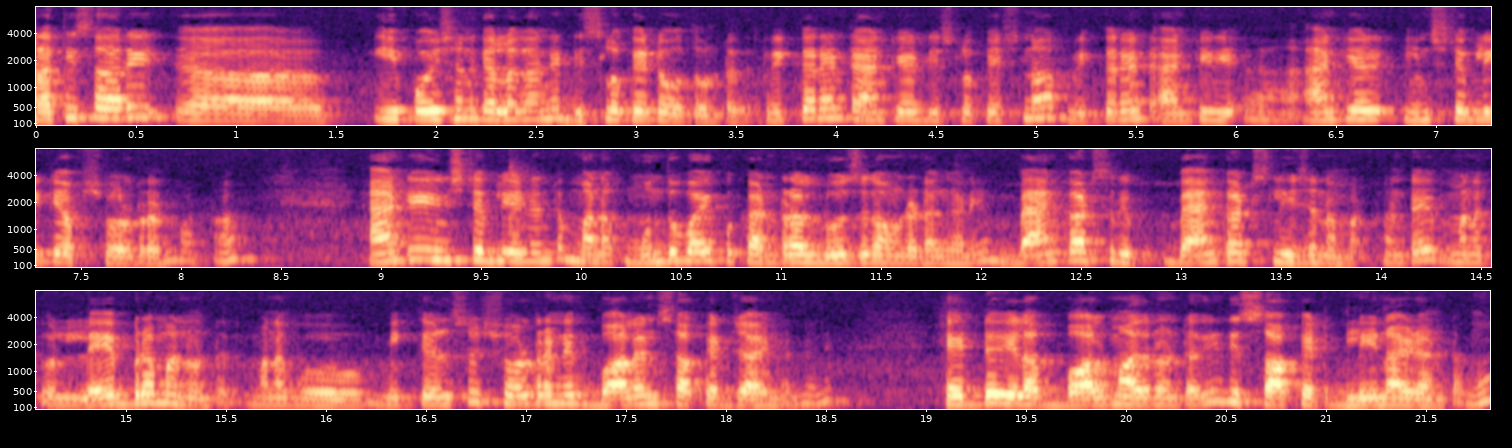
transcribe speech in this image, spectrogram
ప్రతిసారి ఈ పొజిషన్కి వెళ్ళగానే డిస్లొకేట్ అవుతూ ఉంటుంది. Recurrent anterior dislocation or recurrent anti anterior instability of shoulder అనమాట యాంటీ ఇన్స్టెబిలిటీ అంటే మనకు ముందు వైపు కండరాలు లూజ్గా ఉండడం కానీ బ్యాంకార్డ్స్ బ్యాంకార్ట్స్ లీజన్ అన్నమాట. అంటే మనకు లేబ్రమ్ అని ఉంటుంది. మనకు మీకు తెలుసు షోల్డర్ అనేది బాల్ అండ్ సాకెట్ జాయింట్ అనేది హెడ్ ఇలా బాల్ మాదిరి ఉంటుంది. ఇది సాకెట్ గ్లీనాయిడ్ అంటాము.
